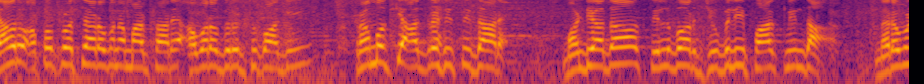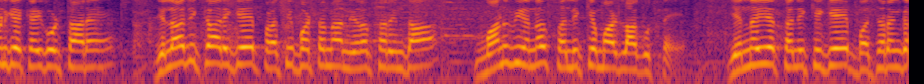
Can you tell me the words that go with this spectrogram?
ಯಾರು ಅಪಪ್ರಚಾರವನ್ನು ಮಾಡ್ತಾರೆ ಅವರ ವಿರುದ್ಧವಾಗಿ ಕ್ರಮಕ್ಕೆ ಆಗ್ರಹಿಸಿದ್ದಾರೆ. ಮಂಡ್ಯದ ಸಿಲ್ವರ್ ಜುಬಿಲಿ ಪಾರ್ಕ್ನಿಂದ ಮೆರವಣಿಗೆ ಕೈಗೊಳ್ತಾರೆ. ಜಿಲ್ಲಾಧಿಕಾರಿಗೆ ಪ್ರತಿಭಟನಾ ನಿರತರಿಂದ ಮನವಿಯನ್ನು ಸಲ್ಲಿಕೆ ಮಾಡಲಾಗುತ್ತೆ. ಎನ್ಐಎ ತನಿಖೆಗೆ ಬಜರಂಗ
